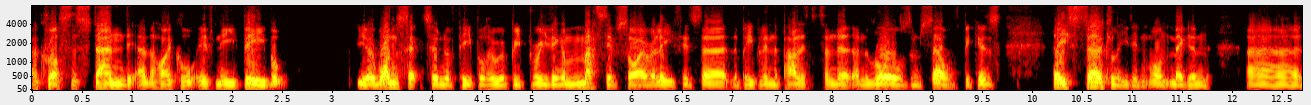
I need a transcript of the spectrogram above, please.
across the stand at the High Court if need be. But you know one section of people who would be breathing a massive sigh of relief is uh, the people in the palace and the and the royals themselves because they certainly didn't want Meghan uh,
